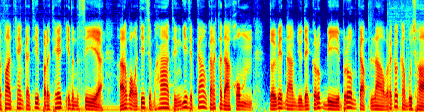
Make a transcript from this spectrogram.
จะฟาดแข่งกันที่ประเทศอินโดนีเซีย ระหว่างวันที่ 15 ถึง 29 กรกฎาคม โดยเวียดนามอยู่ในกรุ๊ป B ร่วมกับลาวและก็กัมพูชา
